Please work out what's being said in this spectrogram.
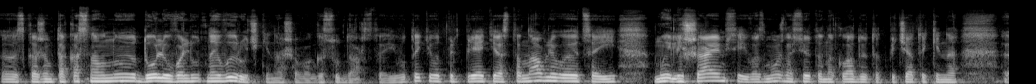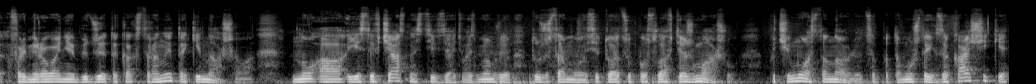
э, скажем так, основную долю валютной выручки нашего государства. И вот эти вот предприятия останавливаются, и мы лишаемся, и, возможно, все это накладывает отпечаток и на э, формирование бюджета как страны, так и нашего. Ну, а если в частности взять, возьмем же ту же самую ситуацию по Славтяжмашу. Почему останавливаются? Потому что их заказчики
